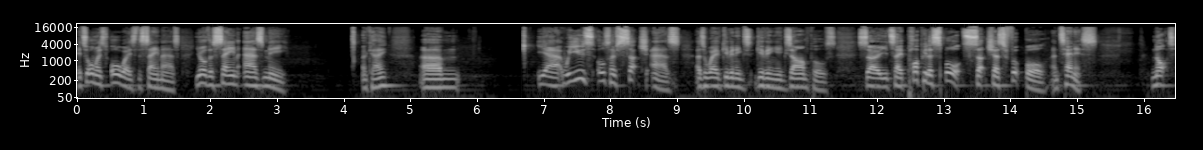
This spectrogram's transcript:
It's almost always the same as. You're the same as me. Okay? Um, yeah, we use also such as as a way of giving ex- giving examples. So you'd say popular sports such as football and tennis, not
